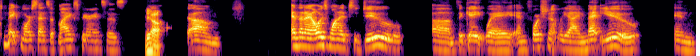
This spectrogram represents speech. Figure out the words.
to make more sense of my experiences Yeah. um, and then I always wanted to do um, the Gateway, and fortunately, I met you in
